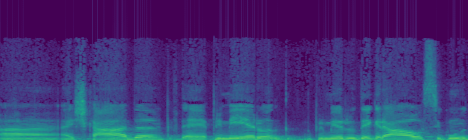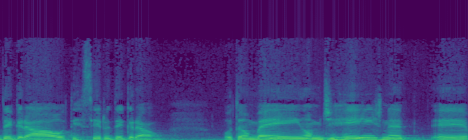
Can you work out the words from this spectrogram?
a, a escada, é, primeiro, primeiro degrau, segundo degrau, terceiro degrau. Ou também nome de reis, né? É,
